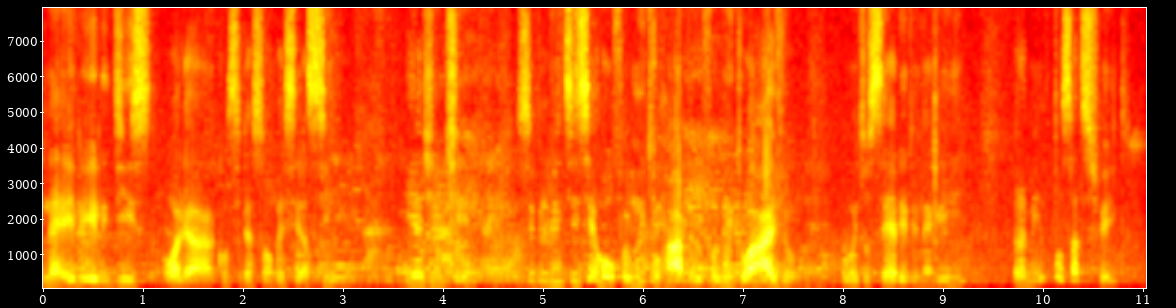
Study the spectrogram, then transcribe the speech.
né, ele, ele diz, olha, a conciliação vai ser assim, e a gente simplesmente encerrou. Foi muito rápido, foi muito ágil, foi muito célere, né? E para mim estou satisfeito.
